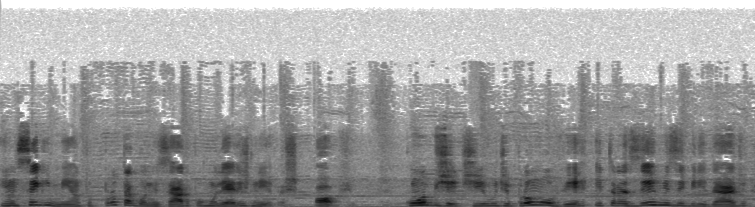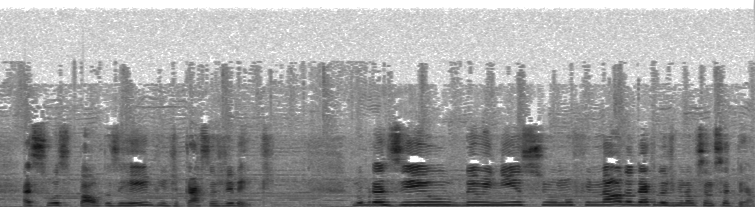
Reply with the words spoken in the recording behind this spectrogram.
e um segmento protagonizado por mulheres negras, óbvio, com o objetivo de promover e trazer visibilidade às suas pautas e reivindicar seus direitos. No Brasil, deu início no final da década de 1970.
